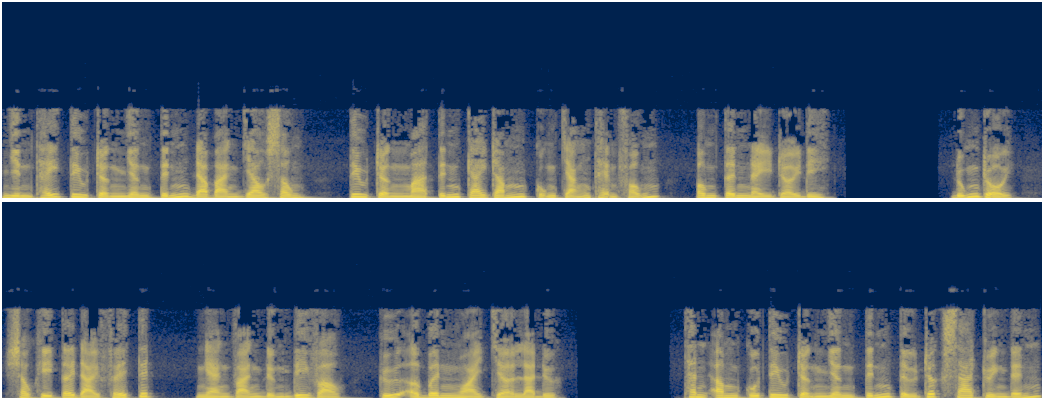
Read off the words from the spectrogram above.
Nhìn thấy tiêu trần nhân tính đã bàn giao xong, tiêu trần ma tính cái rắm cũng chẳng thèm phóng, ông tên này rời đi. Đúng rồi, sau khi tới đại phế tích, ngàn vạn đừng đi vào, cứ ở bên ngoài chờ là được. Thanh âm của tiêu trần nhân tính từ rất xa truyền đến.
